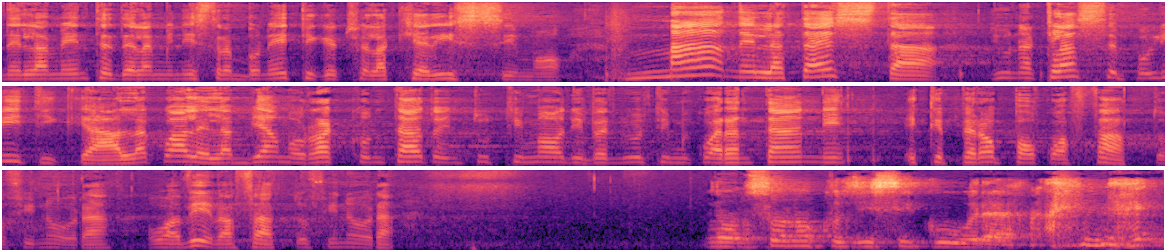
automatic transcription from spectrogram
nella mente della ministra Bonetti che ce l'ha chiarissimo, ma nella testa di una classe politica alla quale l'abbiamo raccontato in tutti i modi per gli ultimi 40 anni e che però poco ha fatto finora, o aveva fatto finora? Non sono così sicura, ahimè,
